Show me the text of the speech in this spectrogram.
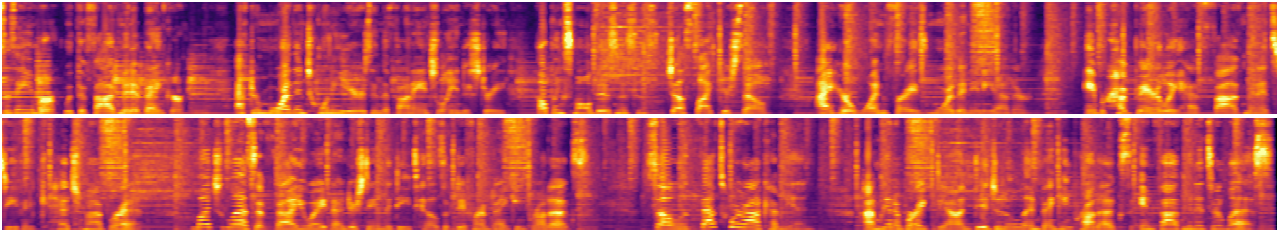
this is Amber with the 5 Minute Banker. After more than 20 years in the financial industry, helping small businesses just like yourself, I hear one phrase more than any other. Amber, I barely have five minutes to even catch my breath, much less evaluate and understand the details of different banking products. So that's where I come in. I'm going to break down digital and banking products in five minutes or less.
